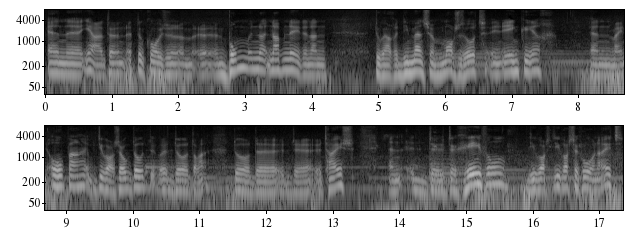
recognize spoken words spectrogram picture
En uh, ja, toen, toen gooiden ze een, bom naar beneden. En toen waren die mensen morsdood in één keer. En mijn opa, die was ook dood door, door de, de, het huis. En de, de gevel, die was, die was er gewoon uit.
